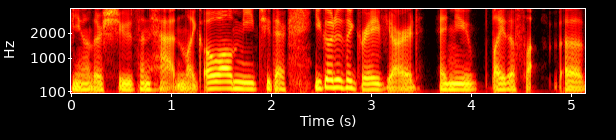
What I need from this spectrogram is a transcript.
you know, their shoes and hat and like, oh, I'll meet you there. You go to the graveyard and you light a, fla- a,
